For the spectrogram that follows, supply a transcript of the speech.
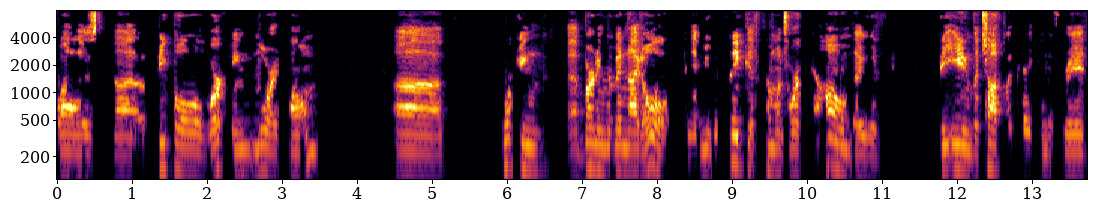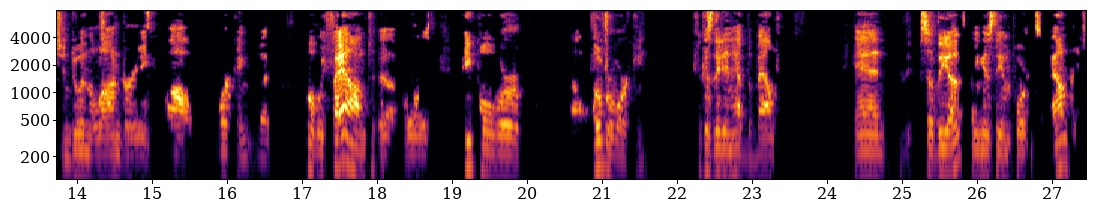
was uh, people working more at home, uh, working, uh, burning the midnight oil. And you would think if someone's working at home, they would be eating the chocolate cake in the fridge and doing the laundry while working. But what we found uh, was people were overworking because they didn't have the boundaries. And so the other thing is the importance of boundaries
